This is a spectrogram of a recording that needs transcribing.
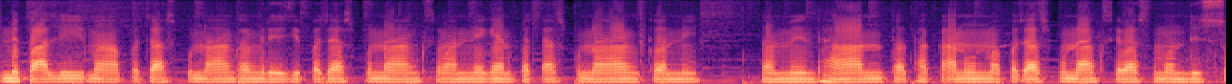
नेपालीमा पचास पूर्णाङ्क अङ्ग्रेजी पचास पूर्णाङ्क सामान्य ज्ञान पचास पूर्णाङ्क अनि संविधान तथा कानुनमा पचास पूर्णाङ्क सेवा सम्बन्धी स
